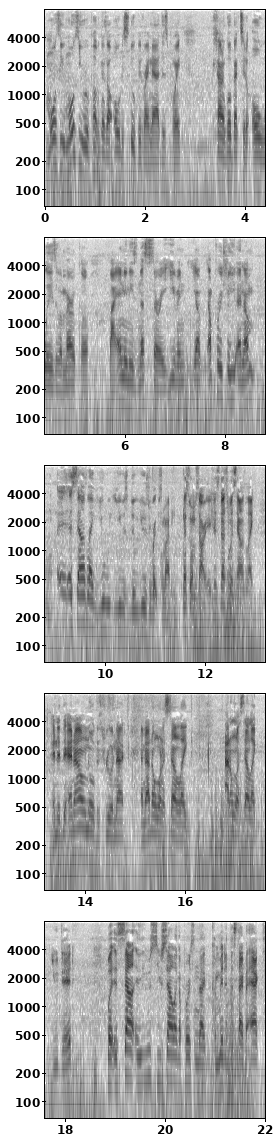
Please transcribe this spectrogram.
most of most of you Republicans are old and stupid right now at this point, trying to go back to the old ways of America by any means necessary. Even yeah, I'm pretty sure, you, and I'm it, it sounds like you used to use rape somebody. That's what I'm sorry. It's just that's what it sounds like. And it, and I don't know if it's true or not. And I don't want to sound like I don't want to sound like you did. But it sound you you sound like a person that committed this type of act,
